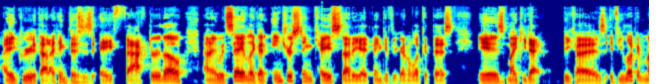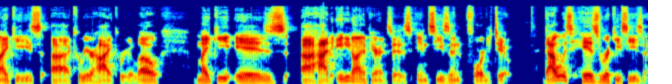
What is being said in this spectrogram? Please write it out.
I agree with that. I think this is a factor though, and I would say like an interesting case study. I think if you're going to look at this is Mikey Day because if you look at Mikey's uh, career high, career low, Mikey is uh, had 89 appearances in season 42. That was his rookie season.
